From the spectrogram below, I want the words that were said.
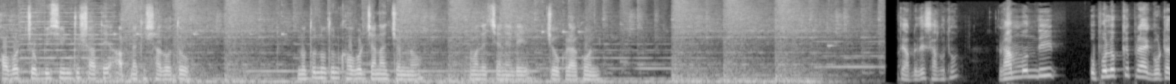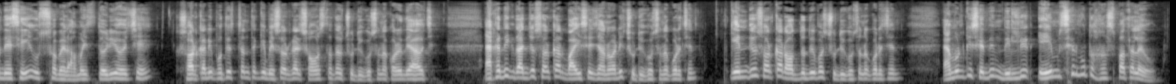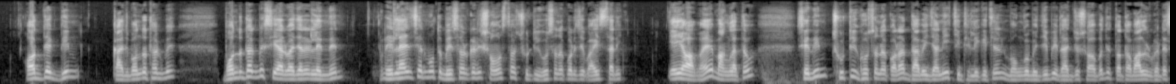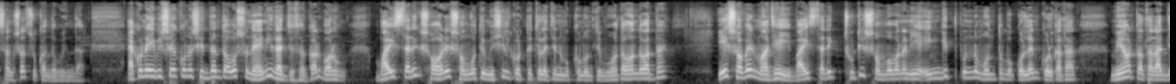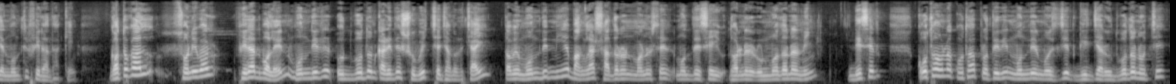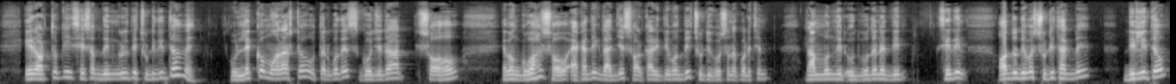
খবর চব্বিশ ইন্টুর সাথে আপনাকে স্বাগত। নতুন নতুন খবর জানার জন্য আমাদের চ্যানেলে চোখ রাখুন। আপনাদের স্বাগত। রাম মন্দির উপলক্ষে প্রায় গোটা দেশেই উৎসবের আমেজ তৈরি হয়েছে। সরকারি প্রতিষ্ঠান থেকে বেসরকারি সংস্থাতেও ছুটি ঘোষণা করে দেওয়া হয়েছে। একাধিক রাজ্য সরকার বাইশে জানুয়ারি ছুটি ঘোষণা করেছেন। কেন্দ্রীয় সরকার অর্ধ দিবস ছুটি ঘোষণা করেছেন। এমনকি সেদিন দিল্লির এইমসের মতো হাসপাতালেও অর্ধেক দিন কাজ বন্ধ থাকবে। বন্ধ থাকবে শেয়ার বাজারের লেনদেন। রিলায়েন্সের মতো বেসরকারি সংস্থাও ছুটি ঘোষণা করেছে বাইশ তারিখ। এই আবহে বাংলাতেও সেদিন ছুটি ঘোষণা করার দাবি জানিয়ে চিঠি লিখেছিলেন বঙ্গ বিজেপির রাজ্য সভাপতি তথা বালুরঘাটের সাংসদ সুকান্ত মজুমদার। এখন এই বিষয়ে কোনো সিদ্ধান্ত অবশ্য নেয়নি রাজ্য সরকার, বরং বাইশ তারিখ শহরে সংগতি মিছিল করতে চলেছেন মুখ্যমন্ত্রী মমতা বন্দ্যোপাধ্যায়। এসবের মাঝেই বাইশ তারিখ ছুটির সম্ভাবনা নিয়ে ইঙ্গিতপূর্ণ মন্তব্য করলেন কলকাতার মেয়র তথা রাজ্যের মন্ত্রী ফিরাদ হাকিম। গতকাল শনিবার ফিরাদ বলেন, মন্দিরের উদ্বোধনকারীদের শুভেচ্ছা জানাতে চাই, তবে মন্দির নিয়ে বাংলার সাধারণ মানুষের মধ্যে সেই ধরনের উন্মাদনা নেই। দেশের কোথাও না কোথাও প্রতিদিন মন্দির, মসজিদ, গির্জার উদ্বোধন হচ্ছে। এর অর্থ কি সেসব দিনগুলিতে ছুটি দিতে হবে? উল্লেখ্য, মহারাষ্ট্র, উত্তরপ্রদেশ, গুজরাট সহ এবং গোয়া সহ একাধিক রাজ্যের সরকার ইতিমধ্যেই ছুটি ঘোষণা করেছেন। রাম মন্দির উদ্বোধনের দিন। সেদিন অর্ধ দিবস ছুটি থাকবে দিল্লিতেও,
